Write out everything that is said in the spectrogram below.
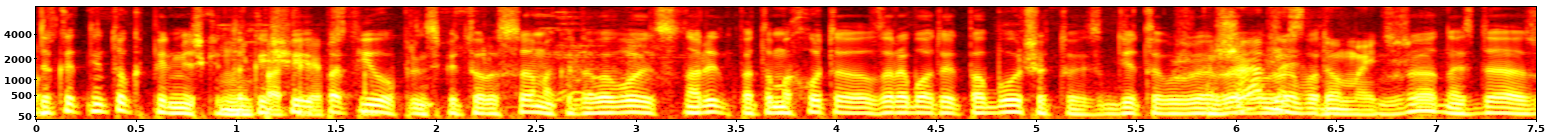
Так это не только пельмешки, так еще и по пиву, в принципе, то же самое. Когда выводится на рынок, потом охота зарабатывает побольше, то есть где-то уже... жа- Жадность, жаба- думаете? Жадность, да, жадность,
